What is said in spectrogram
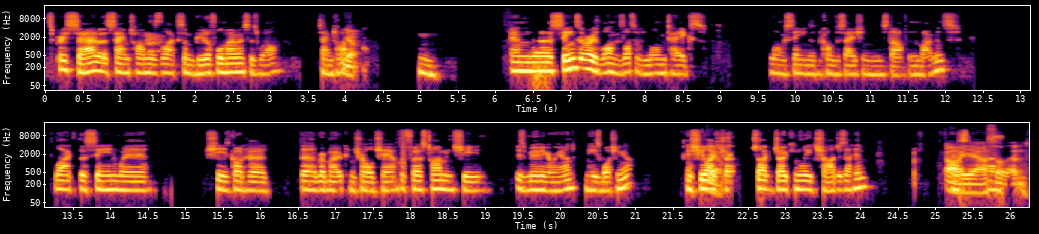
it's pretty sad, but at the same time, there's like some beautiful moments as well. Same time. Yep. Hmm. And the scenes are very long. There's lots of long takes, long scenes and conversations and stuff and moments. Like the scene where she's got her the remote control chair for the first time and she is moving around and he's watching her. And she like Yeah. jo- she like jokingly charges at him. Oh yeah, I uh, saw that.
